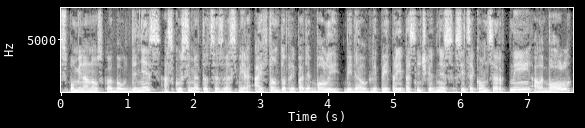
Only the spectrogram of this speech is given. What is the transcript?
spomínanou skladbou dnes a skúsime to cez vesmír. Aj v tomto prípade boli videoklipy. Pri pesničke dnes síce koncertný, ale bol,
